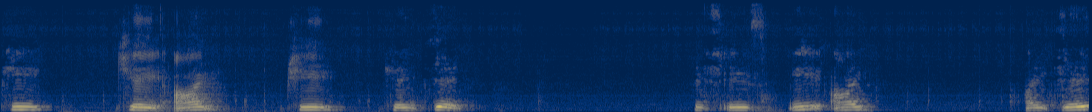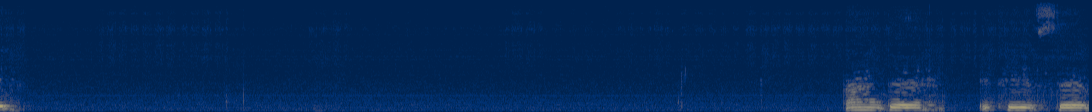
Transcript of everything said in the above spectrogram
P k i p kj which is E I I J and uh, it is uh,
